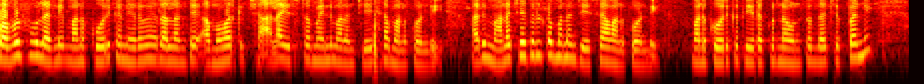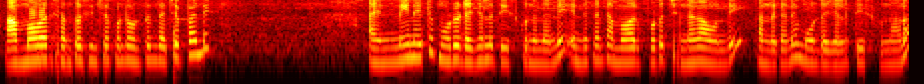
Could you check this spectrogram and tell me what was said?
పవర్ఫుల్ అండి. మన కోరిక నెరవేరాలంటే అమ్మవారికి చాలా ఇష్టమైంది మనం చేసామనుకోండి అది మన చేతులతో మనం చేసామనుకోండి మన కోరిక తీరకుండా ఉంటుందా చెప్పండి? ఆ అమ్మవారు సంతోషించకుండా ఉంటుందా చెప్పండి? అండ్ నేనైతే మూడు డజన్లు తీసుకున్నానండి. ఎందుకంటే అమ్మవారి ఫోటో చిన్నగా ఉంది. అందుకనే మూడు డజన్లు తీసుకున్నాను.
